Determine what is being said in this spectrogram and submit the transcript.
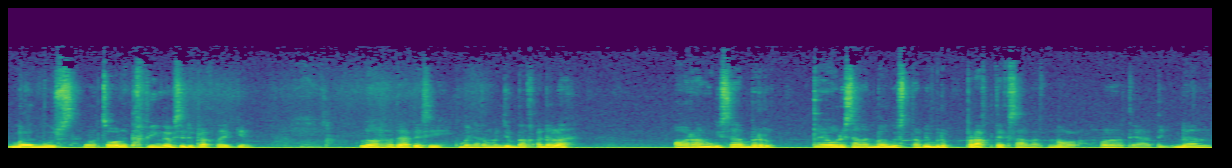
bagus sangat solid tapi nggak bisa dipraktekin. Lo harus hati-hati sih. Kebanyakan menjebak adalah orang bisa berteori sangat bagus tapi berpraktek sangat nol. Lo hati-hati dan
